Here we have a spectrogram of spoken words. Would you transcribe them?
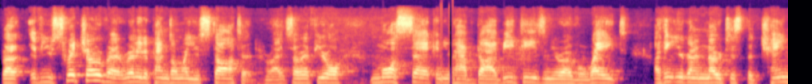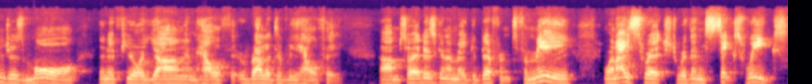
But if you switch over, it really depends on where you started, right? So if you're more sick and you have diabetes and you're overweight, I think you're going to notice the changes more than if you're young and healthy, relatively healthy. Um, so it is going to make a difference. For me, when I switched within six weeks,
